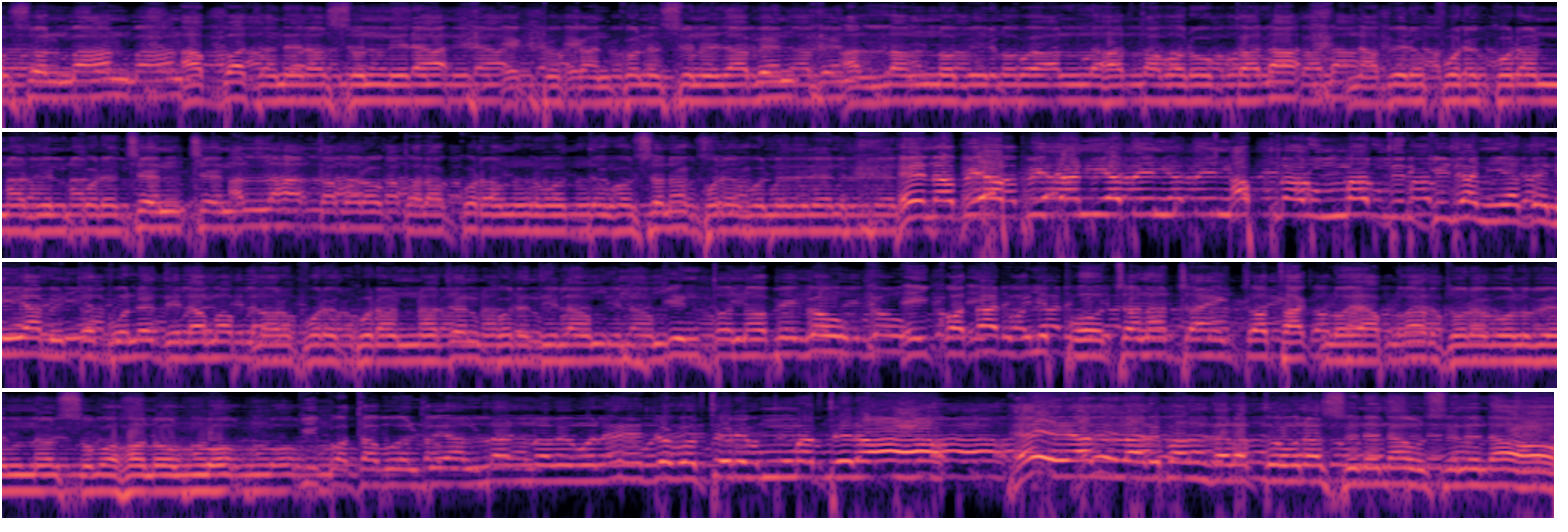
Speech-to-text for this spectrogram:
মুসলমান, আব্বা জানেরা, সুন্নিরা, একটু কান করে শুনে যাবেন। আল্লাহ নবীর আল্লাহ তাবারক তাআলা নবীর উপরে কোরআন নাযিল করেছেন। আল্লাহ তাবারক তাআলা কোরআনের মধ্যে ঘোষণা করে বলে দিলেন হে নবী, আপনি জানিয়ে দিন, আপনার উম্মতদেরকে জানিয়ে দেন? আমি তো বলে দিলাম, আপনার উপরে কোরআন নাযিল করে দিলাম। কিন্তু নবী গো, এই দায়িত্ব থাকল আপনার জোরে বলবেন না কি কথা বলবে আল্লাহর নবী বলে জগতের হে আল্লাহর বান্দারা তোমরা শুনে নাও শুনে নাও।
